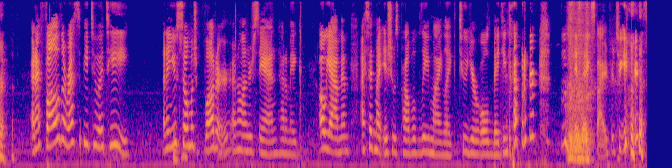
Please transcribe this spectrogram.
And I followed the recipe to a T. And I used so much butter. I don't understand how to make. Oh yeah, ma'am. I said my issue was probably my like two year old baking powder. it expired for two years.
